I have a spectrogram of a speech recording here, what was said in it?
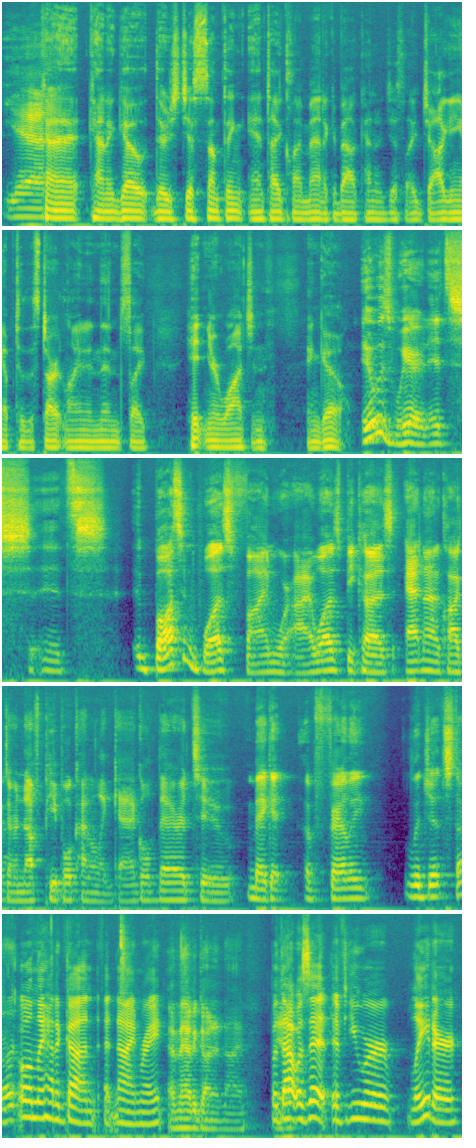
Yeah, kind of kind of go. There's just something anticlimactic about kind of just like jogging up to the start line and then it's like hitting your watch and and go. It was weird. It's it's Boston was fine where I was because at nine o'clock there were enough people kind of like gaggled there to make it a fairly legit start, Oh, and they had a gun at nine, right? and they had a gun at nine. But Yeah. that was it. If you were later,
